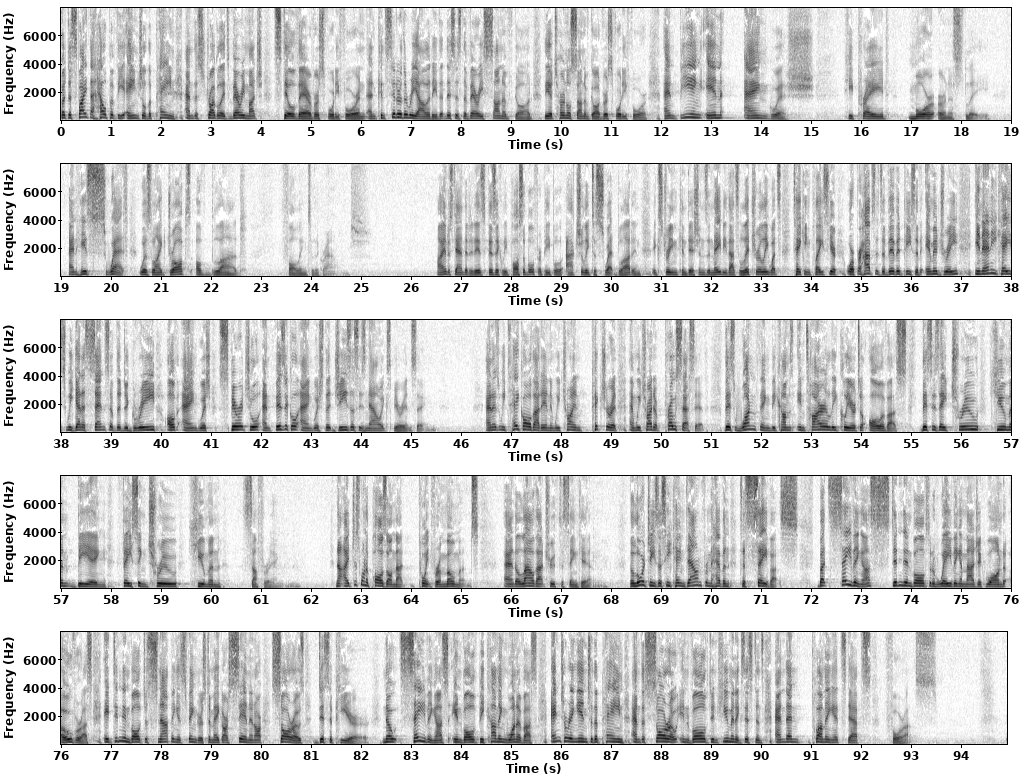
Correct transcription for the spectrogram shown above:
But despite the help of the angel, the pain and the struggle, it's very much still there, verse 44. And, and consider the reality that this is the very Son of God, the eternal Son of God, verse 44. And being in anguish, he prayed more earnestly. And his sweat was like drops of blood falling to the ground. I understand that it is physically possible for people actually to sweat blood in extreme conditions, and maybe that's literally what's taking place here, or perhaps it's a vivid piece of imagery. In any case, we get a sense of the degree of anguish, spiritual and physical anguish, that Jesus is now experiencing. And as we take all that in and we try and picture it and we try to process it, this one thing becomes entirely clear to all of us. This is a true human being facing true human suffering. Now, I just want to pause on that point for a moment and allow that truth to sink in. The Lord Jesus, He came down from heaven to save us. But saving us didn't involve sort of waving a magic wand over us. It didn't involve just snapping his fingers to make our sin and our sorrows disappear. No, saving us involved becoming one of us, entering into the pain and the sorrow involved in human existence, and then plumbing its depths for us.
